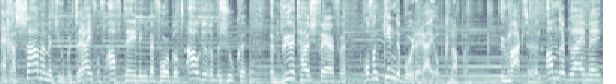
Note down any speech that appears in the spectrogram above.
en ga samen met uw bedrijf of afdeling... bijvoorbeeld ouderen bezoeken, een buurthuis verven of een kinderboerderij opknappen. U maakt er een ander blij mee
